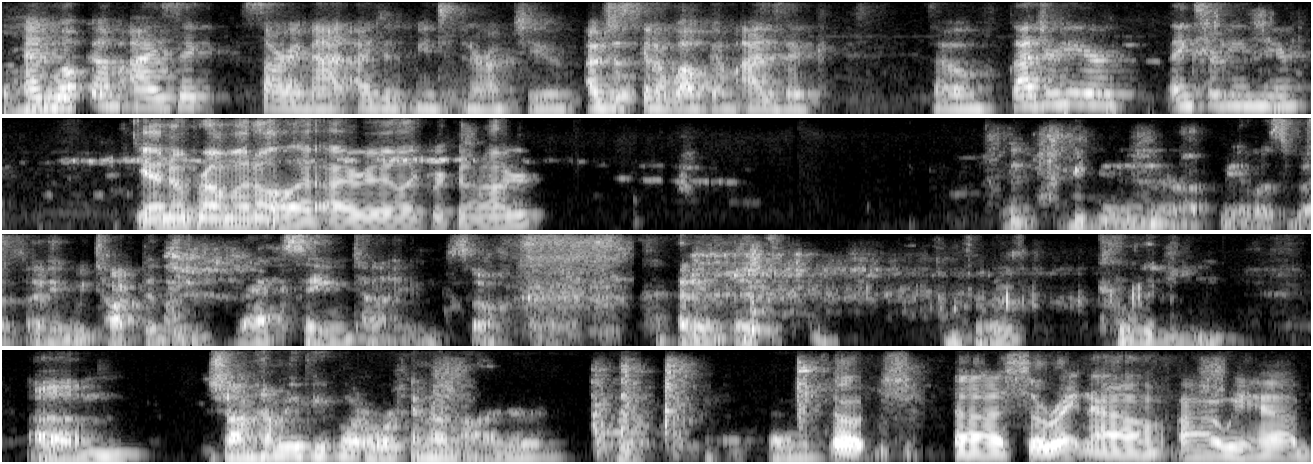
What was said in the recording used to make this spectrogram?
And welcome, Isaac. Sorry, Matt, I didn't mean to interrupt you. I was just going to welcome Isaac. So glad you're here. Thanks for being here. Yeah, no problem at all. I, I really like working on Augur. You didn't interrupt me, Elizabeth. I think we talked at the exact same time, so I don't it's some Sort of collision. Um, Sean, how many people are working on Augur? So, uh, so right now, uh, we have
